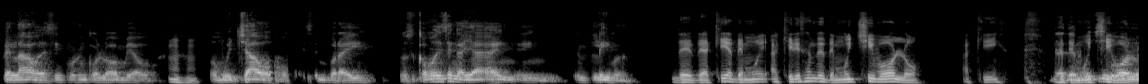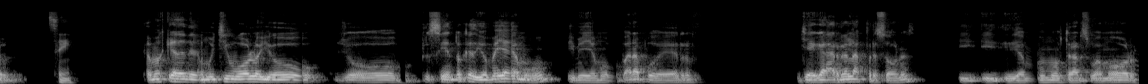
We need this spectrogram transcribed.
pelado, decimos en Colombia, o, uh -huh. o muy chavo, como dicen por ahí. No sé cómo dicen allá en, en, en Lima. Desde aquí, desde muy, aquí dicen desde muy chivolo. Aquí, desde, desde muy chivolo. chivolo. Sí. Además que desde muy chivolo yo, yo siento que Dios me llamó y me llamó para poder llegarle a las personas y, y, y digamos, mostrar su amor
